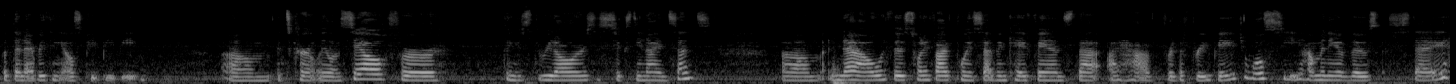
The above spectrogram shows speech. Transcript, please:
but then everything else PPV. Um, it's currently on sale for, I think it's $3.69. Um, now with those 25.7k fans that I have for the free page, we'll see how many of those stay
